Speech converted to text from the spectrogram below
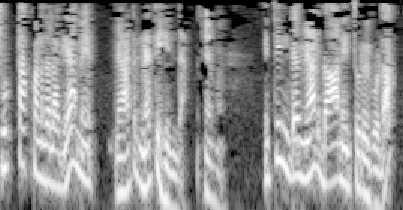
චුට්ටක් වනදලා ගියා මේ මෙයාට නැති හින්දා. එහෙම. ඉතින් දැන් මෙයාට දාන ඉතුරුයි ගොඩක්.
